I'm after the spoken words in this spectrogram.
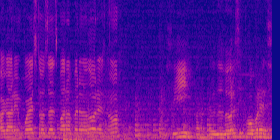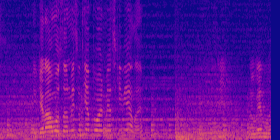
Pagar impuestos es para perdedores, ¿no? Sí, para perdedores y pobres. Y quedamos al mismo tiempo el mes que viene. Sí, nos vemos.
